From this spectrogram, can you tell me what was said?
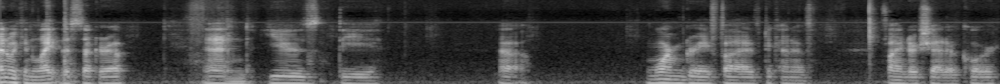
Then we can light this sucker up and use the uh, warm gray 5 to kind of find our shadow core.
